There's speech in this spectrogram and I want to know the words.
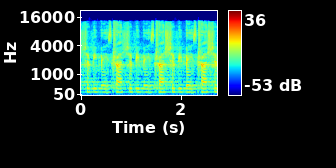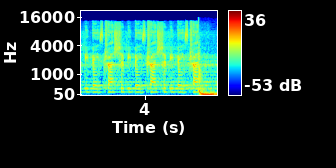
should be bass, trash should be bass, trash should be bass, trash should be bass, trash should be bass, trash should be bass, trash.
